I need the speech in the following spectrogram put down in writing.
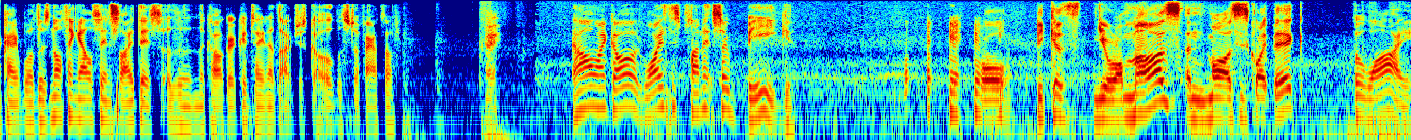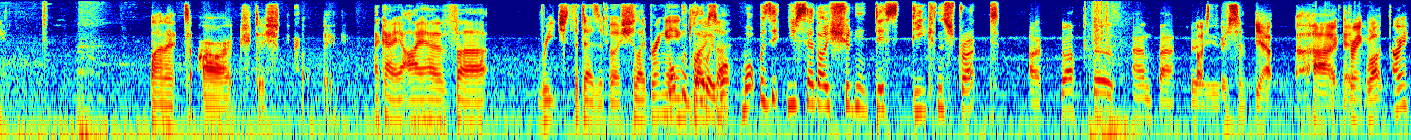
Okay, well, there's nothing else inside this other than the cargo container that I've just got all the stuff out of. Okay. Oh my god, why is this planet so big? Or because you're on Mars and Mars is quite big. But why? Planets are traditionally quite big. Okay, I have uh, reached the desert bus. Shall I bring it What, in was- by the way, what, what was it you said I shouldn't dis- deconstruct? Uh, thrusters and batteries. Clusters and- Yeah. Uh, Okay. Bring what, sorry?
